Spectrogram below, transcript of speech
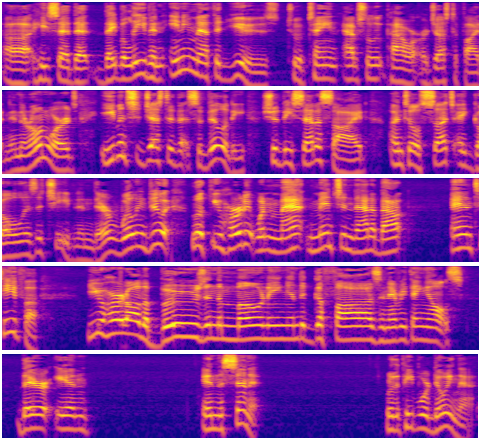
Uh, he said that they believe in any method used to obtain absolute power are justified. And in their own words, even suggested that civility should be set aside until such a goal is achieved. And they're willing to do it. Look, you heard it when Matt mentioned that about Antifa. You heard all the boos and the moaning and the guffaws and everything else there in, in the Senate where the people were doing that.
